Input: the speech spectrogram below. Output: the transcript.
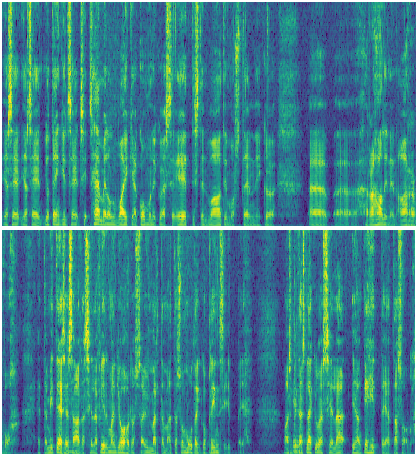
Ja, se, ja se, jotenkin se, sehän meillä on ollut vaikea kommunikoida se eettisten vaatimusten niin kuin, ää, rahallinen arvo, että miten se saada siellä firman johdossa ymmärtämään, että se on muutakin kuin prinsiippejä, vaan se Kyllä. pitäisi näkyä siellä ihan kehittäjätasolla.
